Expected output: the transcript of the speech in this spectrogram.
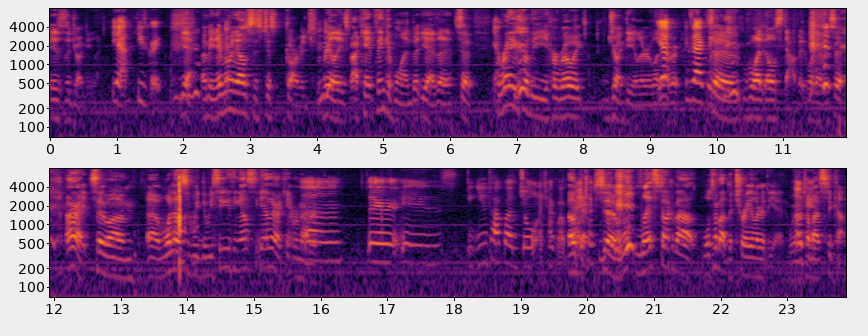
is the drug dealer. Yeah, he's great. Yeah, I mean everyone else is just garbage. Mhm. Really, I can't think of one, but yeah, the so Yep. hooray for the heroic drug dealer or whatever. Yep, exactly. So what? Oh, stop it! Whatever. So all right. So um, uh, what else did we did we see anything else together? I can't remember. um, there is. You talk about Jolt. I talk about Brian okay, so we'll, let's talk about we'll talk about the trailer at the end. We're gonna talk about what's to come.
